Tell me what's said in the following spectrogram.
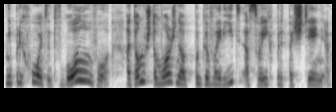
не приходит в голову о том, что можно поговорить о своих предпочтениях.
